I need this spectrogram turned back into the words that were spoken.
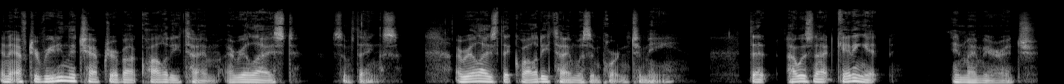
And after reading the chapter about quality time, I realized some things. I realized that quality time was important to me, that I was not getting it in my marriage,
